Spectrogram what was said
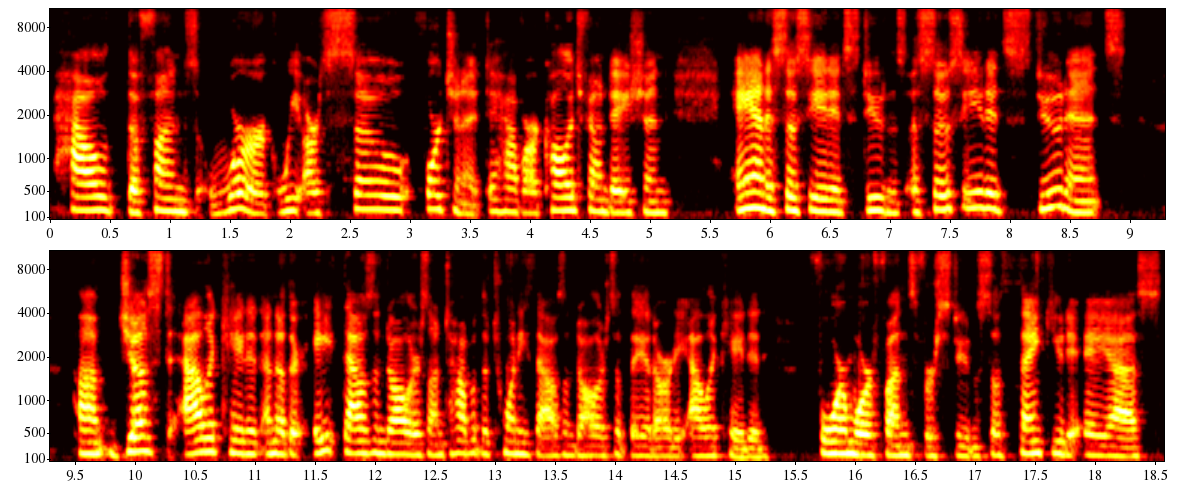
how the funds work, we are so fortunate to have our College Foundation and Associated Students. Associated Students um, just allocated another $8,000 on top of the $20,000 that they had already allocated for more funds for students. So thank you to AS.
